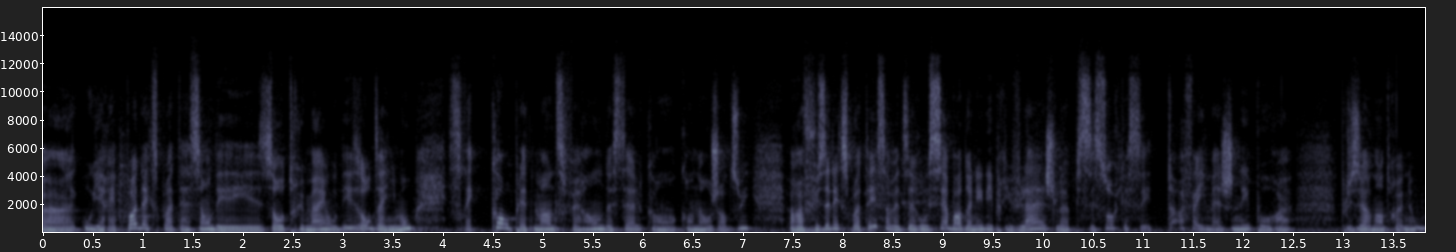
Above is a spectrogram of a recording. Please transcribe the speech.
euh, où il n'y aurait pas d'exploitation des autres humains ou des autres animaux serait complètement différente de celle qu'on a aujourd'hui. Refuser d'exploiter, ça veut dire aussi abandonner des privilèges. Là. Puis c'est sûr que c'est tough à imaginer pour euh, plusieurs d'entre nous.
